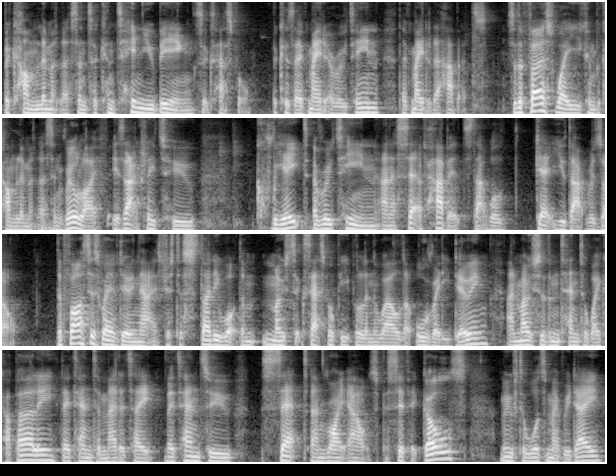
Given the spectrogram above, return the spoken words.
become limitless and to continue being successful because they've made it a routine, they've made it their habits. So the first way you can become limitless in real life is actually to create a routine and a set of habits that will get you that result. The fastest way of doing that is just to study what the most successful people in the world are already doing. And most of them tend to wake up early, they tend to meditate, they tend to set and write out specific goals, move towards them every day,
